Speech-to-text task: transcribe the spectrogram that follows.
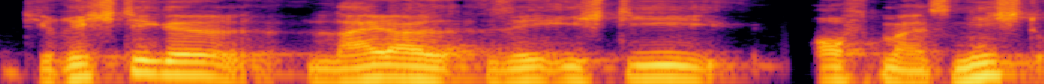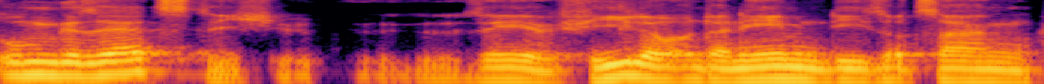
die richtige. Leider sehe ich die oftmals nicht umgesetzt. Ich sehe viele Unternehmen, die sozusagen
